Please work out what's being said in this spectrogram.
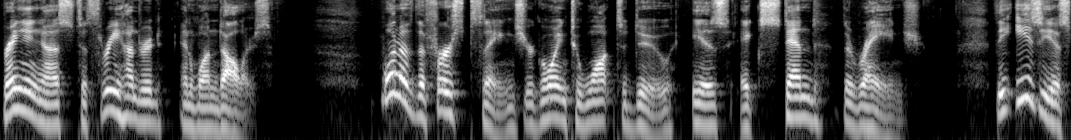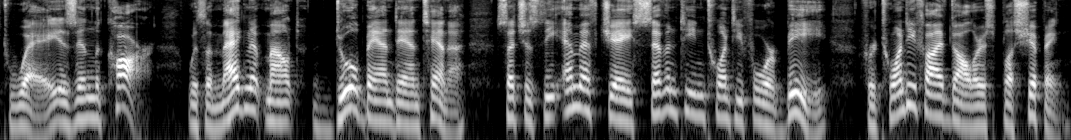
bringing us to $301. One of the first things you're going to want to do is extend the range. The easiest way is in the car with a magnet mount dual band antenna such as the MFJ 1724B for $25 plus shipping.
